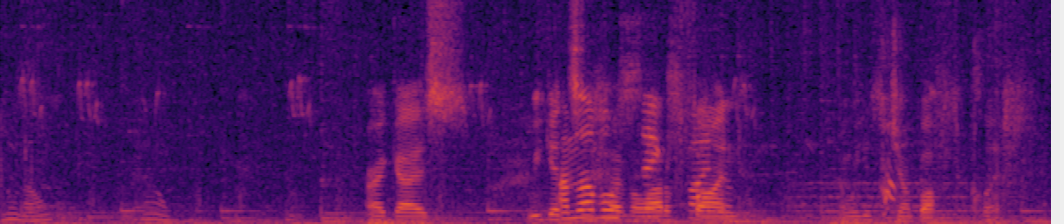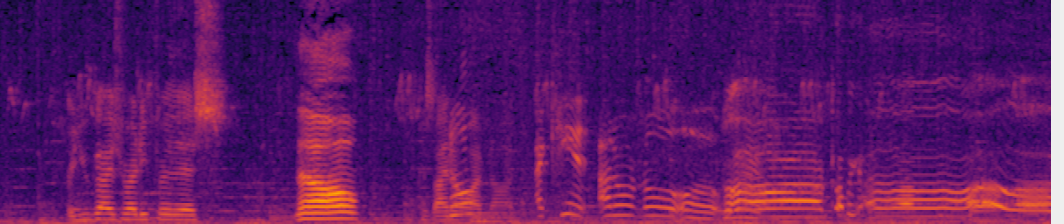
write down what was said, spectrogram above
I don't know. No. Alright, guys. We get I'm to level have a lot of fun. finally. And we get to jump off the cliff. Are you guys ready for this? No. Because I know No. I'm not. I can't. I don't know. Uh, where- Ah, coming. Ah,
